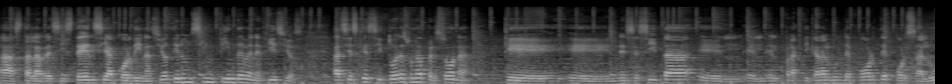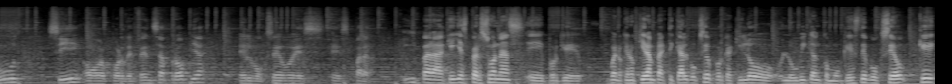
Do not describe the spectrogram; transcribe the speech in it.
hasta la resistencia, coordinación, tiene un sinfín de beneficios. Así es que si tú eres una persona que eh, necesita el, practicar algún deporte por salud, sí, o por defensa propia, el boxeo es, es para ti. Y para aquellas personas, eh, porque bueno, que no quieran practicar el boxeo porque aquí lo, lo ubican como que es de boxeo, ¿qué,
